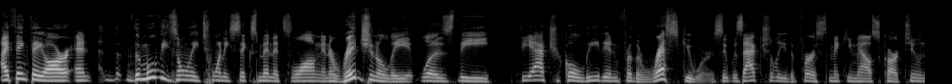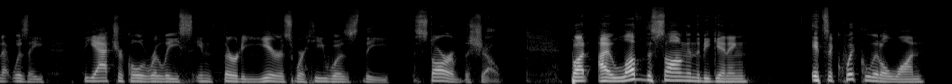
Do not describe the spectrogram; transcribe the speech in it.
I think they are, and th- the movie's only 26 minutes long, and originally it was the theatrical lead in for The Rescuers. It was actually the first Mickey Mouse cartoon that was a theatrical release in 30 years where he was the star of the show. But I love the song in the beginning. It's a quick little one.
